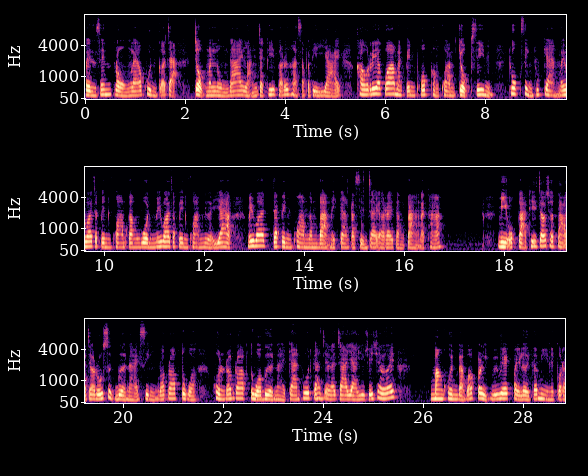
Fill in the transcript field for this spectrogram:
เป็นเส้นตรงแล้วคุณก็จะ จบมันลงได้หลังจากที่พระฤหัสบดีย้าย เขาเรียกว่ามันเป็นภพของความจบสิ้น ทุกสิ่งทุกอย่างไม่ว่าจะเป็นความกังวล ไม่ว่าจะเป็นความเหนื่อยยาก ไม่ว่าจะเป็นความลำบากในการตัดสินใจอะไรต่างๆนะคะมีโอกาสที่เจ้าชะตาจะรู้สึกเบื่อหน่ายสิ่งรอบๆตัว คนรอบๆตัวเบื่อหน่ายการพูดการเจรจาอยากอยู่เฉยๆ บางคนแบบว่าปลีกวิเวกไปเลยก็มีในกร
